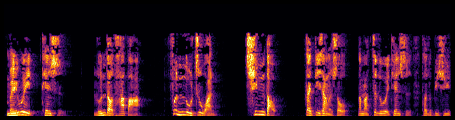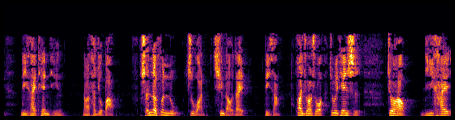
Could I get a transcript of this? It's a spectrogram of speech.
每位天使轮到他把愤怒之碗倾倒在地上的时候，那么这个位天使他就必须离开天庭，那么他就把神的愤怒之碗倾倒在地上。换句话说，这位天使就要离开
